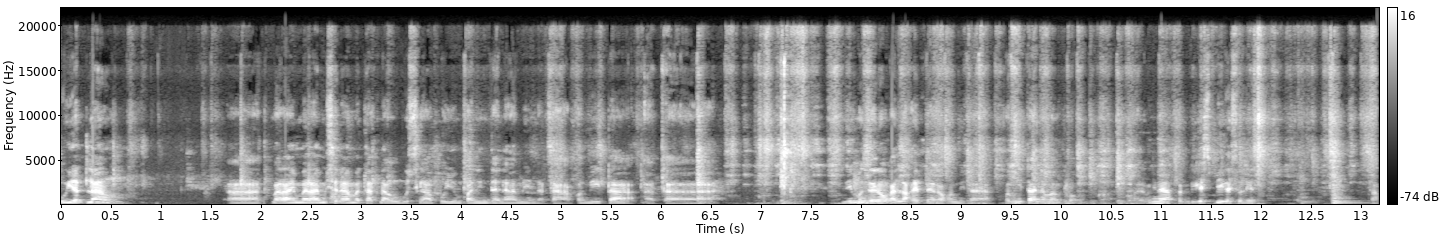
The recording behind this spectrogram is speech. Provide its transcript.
Puyat lang. At maraming maraming salamat at naubos nga po yung paninda namin at ah, kumita at ah, hindi man ganun kalaki pero kumita. Kumita naman po. Alam na, pambigas-bigas ulit. Sa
